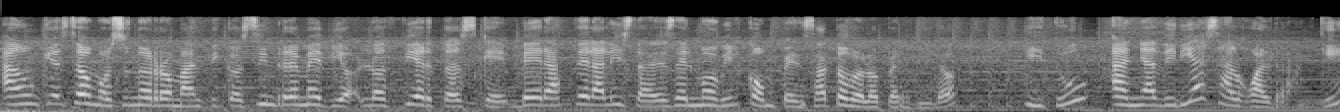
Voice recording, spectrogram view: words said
Aunque somos unos románticos sin remedio, lo cierto es que ver hacer la lista desde el móvil compensa todo lo perdido. ¿Y tú? ¿Añadirías algo al ranking?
